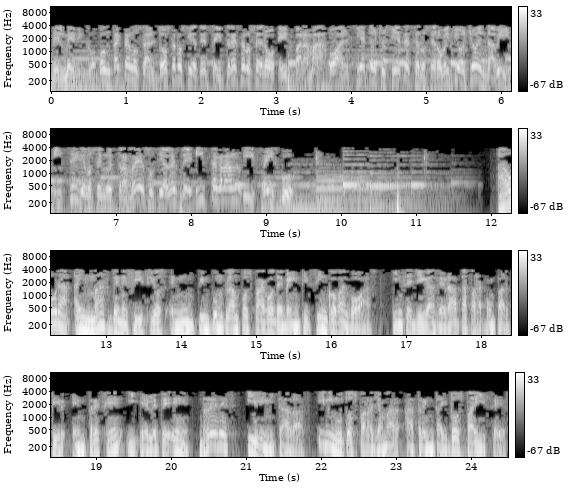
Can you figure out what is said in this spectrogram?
del médico. Contáctanos al 207-6300 en Panamá o al 787-0028 en David y síguenos en nuestras redes sociales de Instagram y Facebook. Ahora hay más beneficios en un Pim Pum Plan postpago de 25 balboas, 15 gigas de data para compartir en 3G y LTE, redes ilimitadas y minutos para llamar a 32 países.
